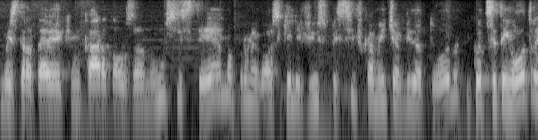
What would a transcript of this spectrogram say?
uma estratégia que um cara está usando um sistema para um negócio que ele viu especificamente a vida toda, enquanto você tem outra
